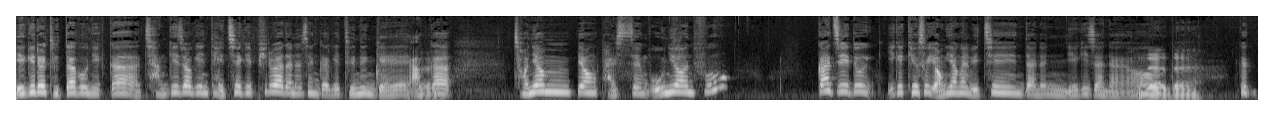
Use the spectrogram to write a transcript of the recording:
얘기를 듣다 보니까 장기적인 대책이 필요하다는 생각이 드는 게 아까 네. 전염병 발생 5년 후 까지도 이게 계속 영향을 미친다는 얘기잖아요. 네, 네. 그러니까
